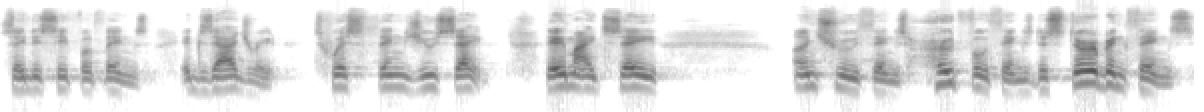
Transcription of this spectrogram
say deceitful things, exaggerate, twist things you say. They might say untrue things, hurtful things, disturbing things.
